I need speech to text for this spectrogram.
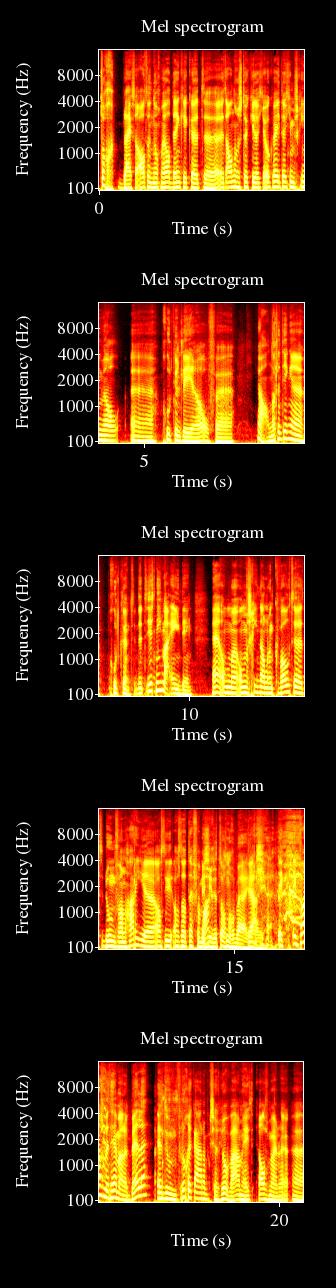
toch blijft er altijd nog wel, denk ik, het, eh, het andere stukje dat je ook weet dat je misschien wel eh, goed kunt leren of eh, ja, andere dingen goed kunt. Het is niet maar één ding. Hè, om, eh, om misschien dan een quote te doen van Harry, eh, als, die, als dat even Is mag. hij er toch nog bij? Ja, Harry? ik, ik was met hem aan het bellen en toen vroeg ik aan hem, ik zeg, joh, waarom heeft Els mij, eh,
